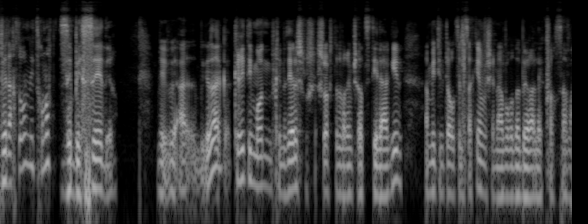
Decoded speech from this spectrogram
ונחזור לניצחונות, זה בסדר. בגלל זה קריטי מאוד מבחינתי, אלה שלוש, שלושת הדברים שרציתי להגיד. עמית אם אתה רוצה לסכם ושנעבור לדבר על כפר סבא.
